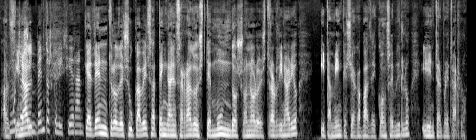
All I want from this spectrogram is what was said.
al final, inventos que, le hicieran. que dentro de su cabeza tenga encerrado este mundo sonoro extraordinario y también que sea capaz de concebirlo y de interpretarlo?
